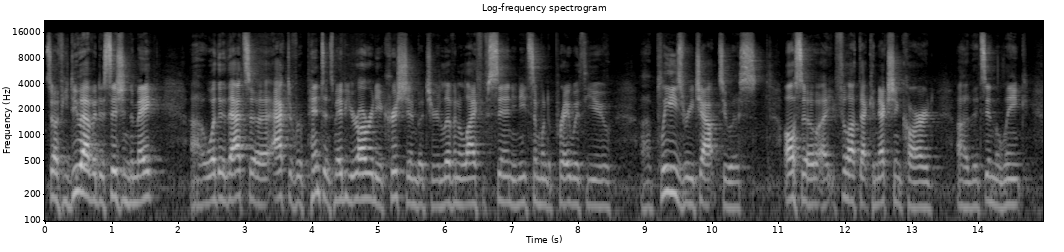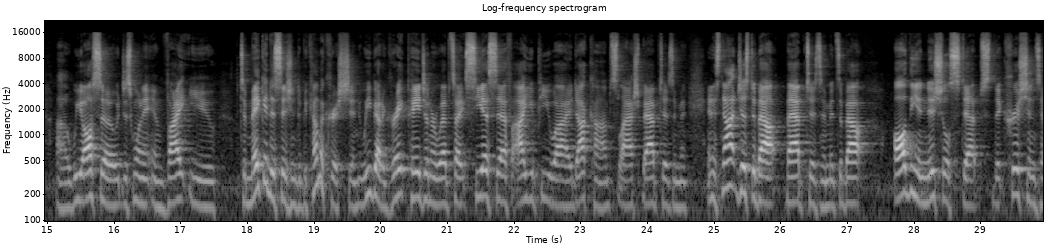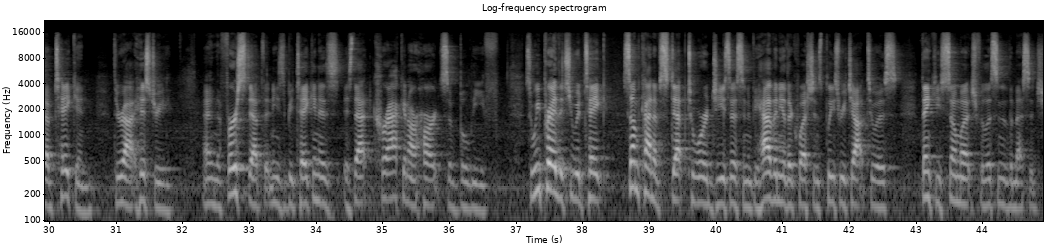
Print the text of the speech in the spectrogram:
So if you do have a decision to make, uh, whether that's an act of repentance, maybe you're already a Christian, but you're living a life of sin, you need someone to pray with you, uh, please reach out to us. Also, uh, fill out that connection card uh, that's in the link. Uh, we also just want to invite you to make a decision to become a Christian. We've got a great page on our website, csfiupui.com slash baptism. And, and it's not just about baptism, it's about all the initial steps that Christians have taken throughout history. And the first step that needs to be taken is, is that crack in our hearts of belief. So we pray that you would take some kind of step toward Jesus. And if you have any other questions, please reach out to us. Thank you so much for listening to the message.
